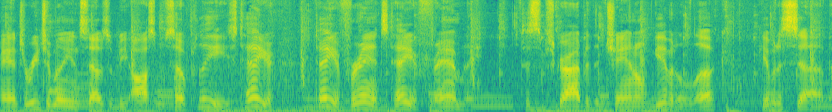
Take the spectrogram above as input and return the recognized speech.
and to reach a million subs would be awesome. So please tell your tell your friends, tell your family to subscribe to the channel, give it a look, give it a sub.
